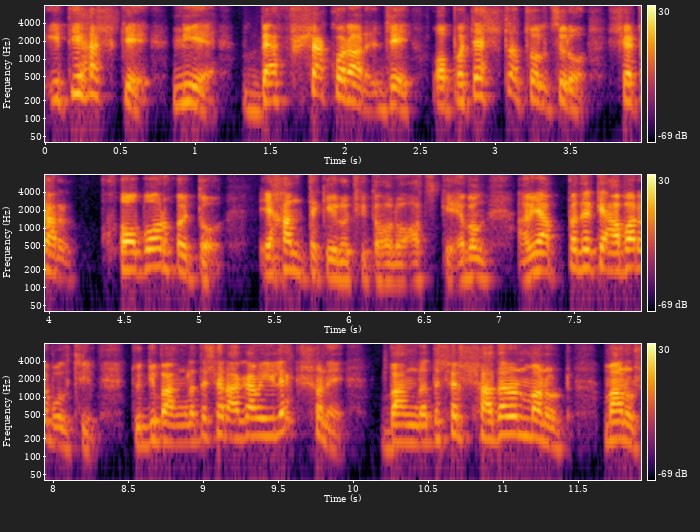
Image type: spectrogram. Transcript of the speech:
ইতিহাসকে নিয়ে ব্যবসা করার যে অপচেষ্টা চলছিল, সেটার খবর হয়তো এখান থেকে রচিত হলো আজকে। এবং আমি আপনাদেরকে আবার বলছি, যদি বাংলাদেশের আগামী ইলেকশনে বাংলাদেশের সাধারণ মানুষ মানুষ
